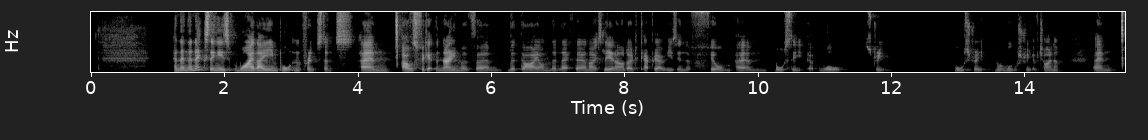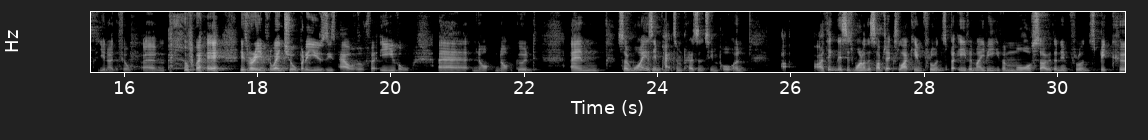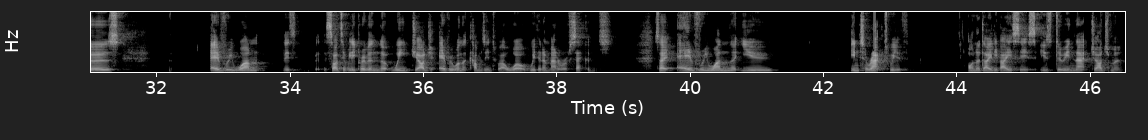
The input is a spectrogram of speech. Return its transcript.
And then the next thing is why are they important, for instance. Um, I always forget the name of um, the guy on the left there. I know it's Leonardo DiCaprio. He's in the film um, Wall Street, uh, Wall Street, Wall Street, not Wall Street of China. Um, you know the film, um, where he's very influential, but he uses his power for evil, uh, not not good. Um, so why is impact and presence important? I think this is one of the subjects like influence, but even maybe even more so than influence, because everyone is scientifically proven that we judge everyone that comes into our world within a matter of seconds. So everyone that you interact with on a daily basis is doing that judgment.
